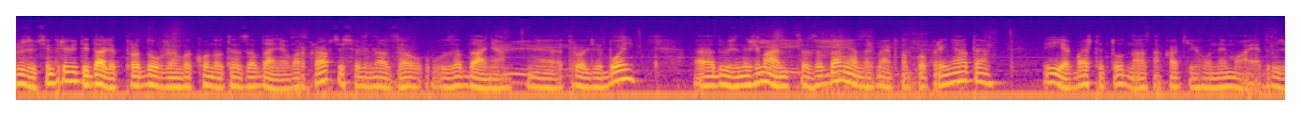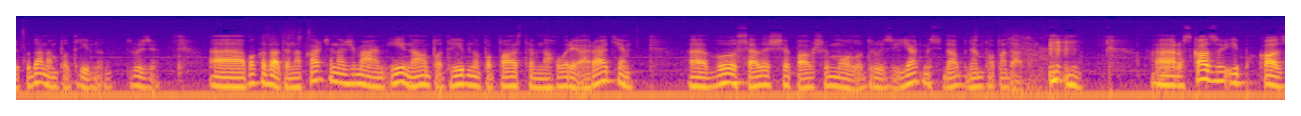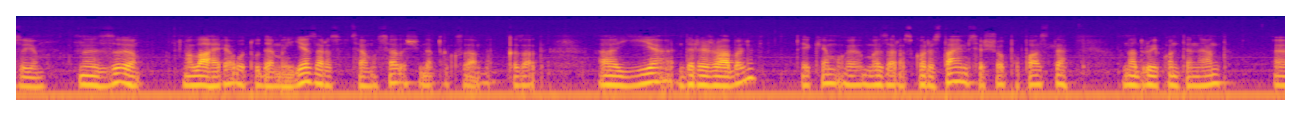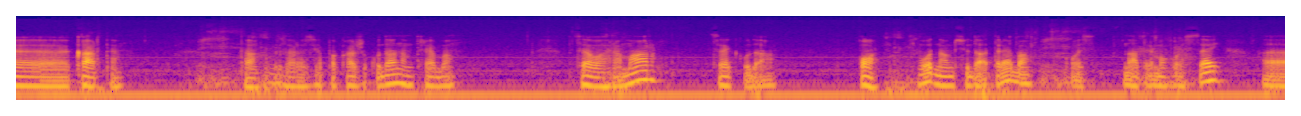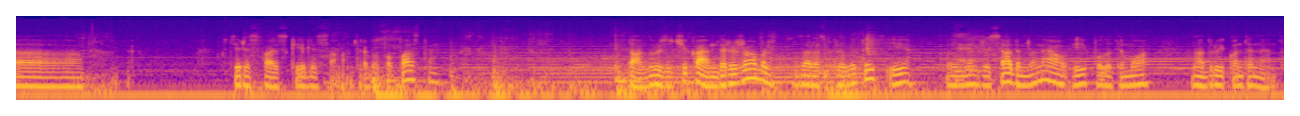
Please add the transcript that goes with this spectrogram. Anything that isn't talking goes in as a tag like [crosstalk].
Друзі, всім привіт і далі продовжуємо виконувати завдання в Варкрафті. Сьогодні у нас завдання е, тролі бой. Е, Друзі, нажимаємо це завдання, нажимаємо кнопку прийняти. І як бачите, тут у нас на карті його немає. Друзі, куди нам потрібно? Друзі, е, показати на карті нажимаємо і нам потрібно попасти в Нагорі Араті е, в селище Павший Молот. Друзі, як ми сюди будемо попадати? [clears throat] Е, Розказую і показую. З лагеря, отут де ми є зараз в цьому селищі, будемо так казати, е, є дирижабель, яким е, ми зараз користаємося, щоб попасти на другий континент е, карти. Так, зараз я покажу, куди нам треба. Це Ограмар. Це куди? О, от нам сюди треба. Ось напрямок ось цей. Е, в Тірісфальські ліса нам треба попасти. Так, друзі, чекаємо дирижабль, зараз прилетить і ми вже сядемо на нього і полетимо на другий континент.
